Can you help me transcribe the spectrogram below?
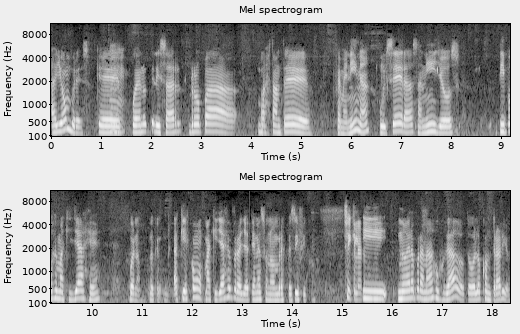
hay hombres que Mm. pueden utilizar ropa bastante femenina, pulseras, anillos, tipos de maquillaje. Bueno, lo que aquí es como maquillaje, pero ya tiene su nombre específico. Sí, claro. Y no era para nada juzgado, todo lo contrario.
